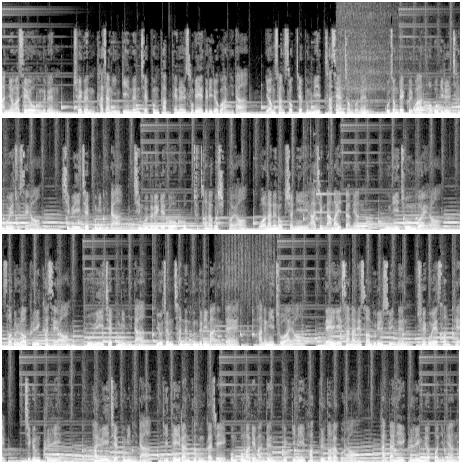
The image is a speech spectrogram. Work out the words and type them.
안녕하세요 오늘은 최근 가장 인기 있는 제품 탑10을 소개해드리려고 합니다. 영상 속 제품 및 자세한 정보는 고정 댓글과 더보기를 참고해주세요. 10위 제품입니다. 친구들에게도 꼭 추천하고 싶어요. 원하는 옵션이 아직 남아있다면 운이 좋은 거예요. 서둘러 클릭하세요. 9위 제품입니다. 요즘 찾는 분들이 많은데 반응이 좋아요. 내 예산 안에서 누릴 수 있는 최고의 선택. 지금 클릭. 8위 제품입니다. 디테일한 부분까지 꼼꼼하게 만든 느낌이 확 들더라고요. 간단히 클릭 몇 번이면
